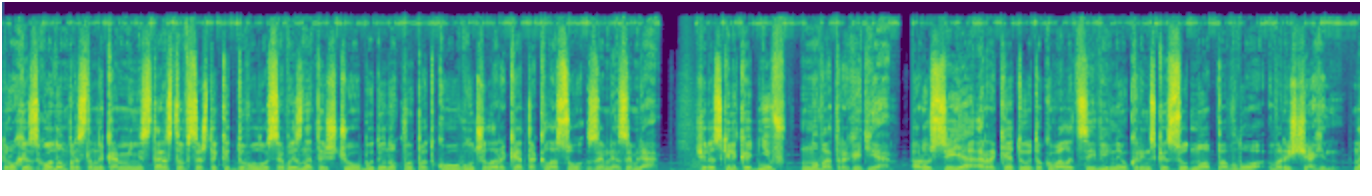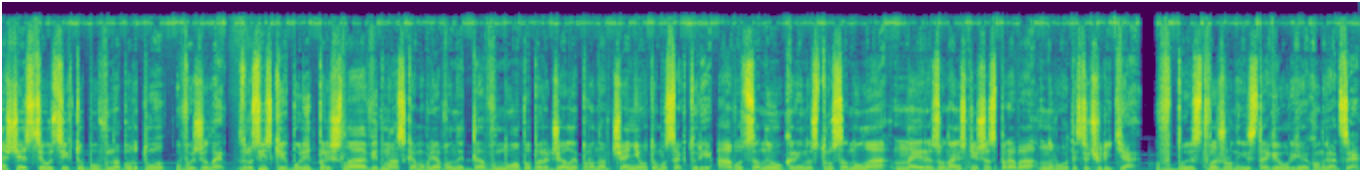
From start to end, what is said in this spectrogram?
Трохи згодом представникам міністерства все ж таки довелося визнати, що у будинок випадково влучила ракета класу Земля-Земля. Через кілька днів нова трагедія. Росія ракетою атакувала цивільне українське судно Павло Верещагін. На щастя, усі, хто був на борту, вижили. З російських боліт прийшла відмазка. Мовляв, вони давно попереджали про навчання у тому секторі. А восени Україну струсанула найрезонансніша справа нового тисячоліття вбивство журналіста Георгія Гонгадзе,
